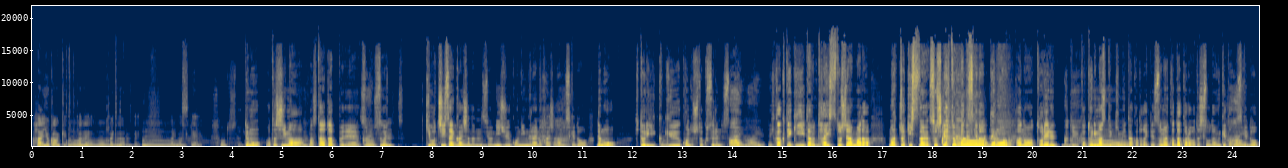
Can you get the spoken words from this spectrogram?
はい、よくアンケートとかで回答であるんで、ありますね。そうですね。でも私今、まあ、スタートアップでそのすごい規模小さい会社なんですよ。25人ぐらいの会社なんですけど、でも一人育休今度取得するんですね。はいはい。比較的多分体質としてはまだマッチョ気質な組織だと思うんですけど、でも、あの、取れるっていうか、取りますって決めた方がいて、その方から私相談を受けたんですけど、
